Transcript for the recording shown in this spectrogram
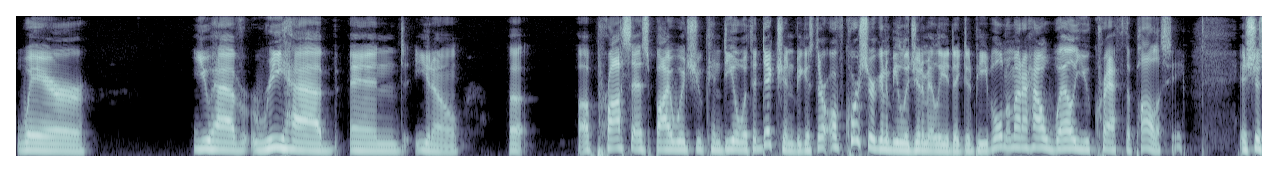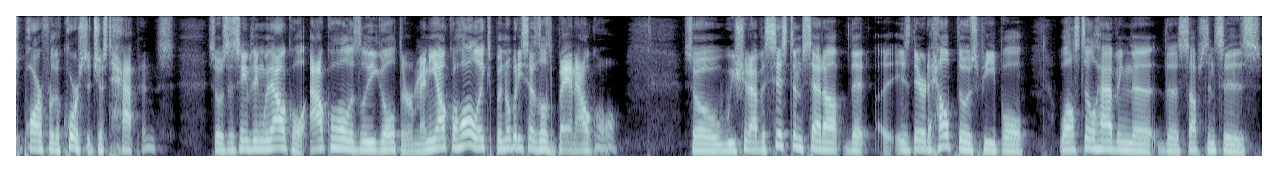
where you have rehab and, you know, a, a process by which you can deal with addiction because there of course you're going to be legitimately addicted people no matter how well you craft the policy. It's just par for the course. It just happens. So it's the same thing with alcohol. Alcohol is legal. There are many alcoholics, but nobody says let's ban alcohol. So we should have a system set up that uh, there to help those people while still having the the substances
